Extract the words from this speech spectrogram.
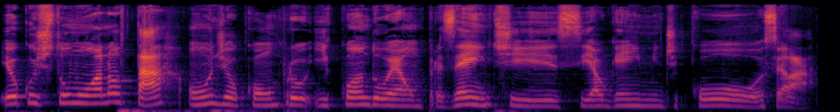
Eu costumo anotar onde eu compro e quando é um presente, se alguém me indicou, sei lá.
